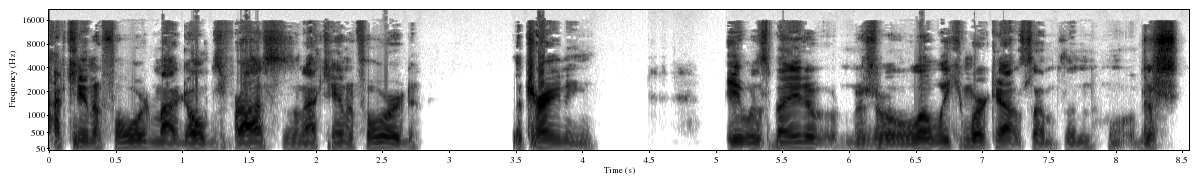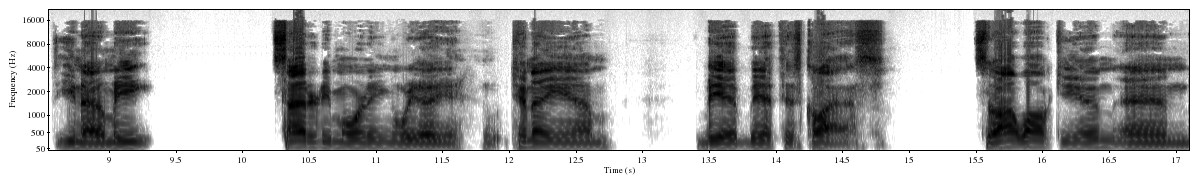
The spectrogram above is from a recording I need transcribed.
I can't afford Mike Golden prices and I can't afford the training it was made of was well we can work out something. Just you know meet saturday morning we 10 a.m be at, be at this class. So i walk in and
